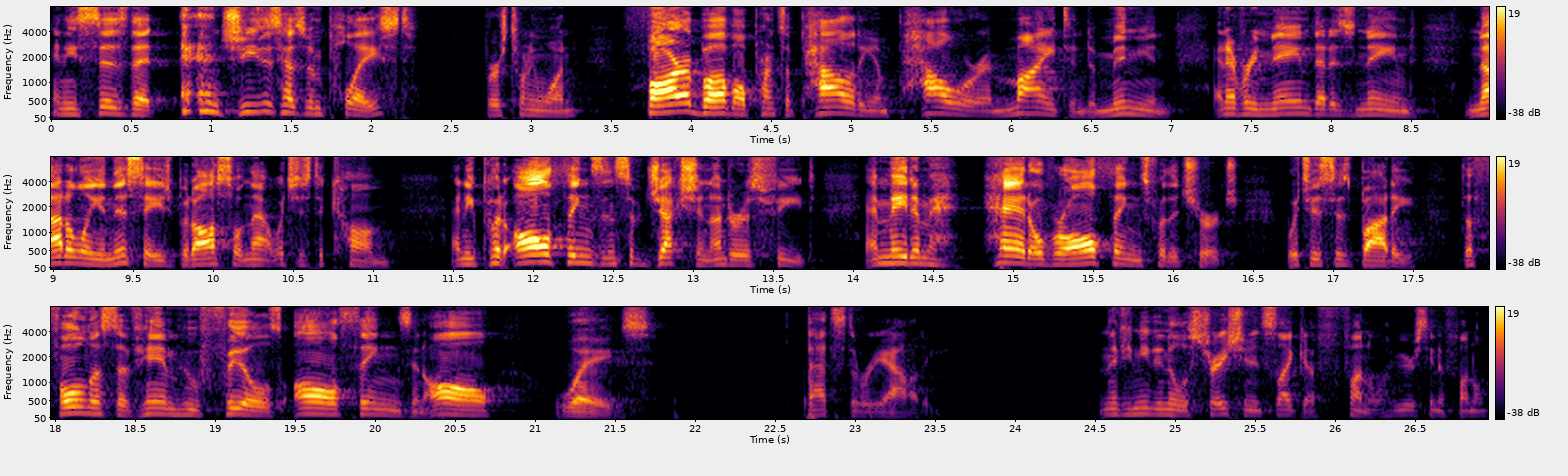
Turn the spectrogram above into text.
And he says that Jesus has been placed, verse 21, far above all principality and power and might and dominion and every name that is named, not only in this age, but also in that which is to come. And he put all things in subjection under his feet and made him head over all things for the church, which is his body, the fullness of him who fills all things in all ways. That's the reality. And if you need an illustration, it's like a funnel. Have you ever seen a funnel?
